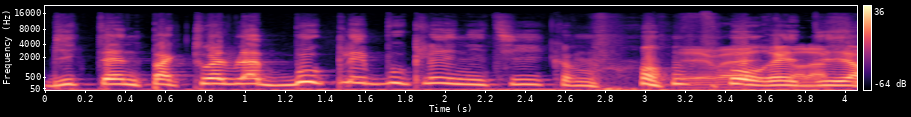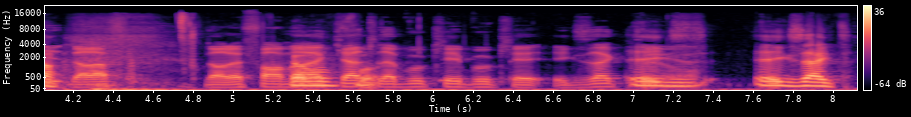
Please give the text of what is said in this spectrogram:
Big Ten Pac-12, la boucle est bouclée, Niti, comme on pourrait dire. dans, le format 4, la boucle est bouclée, exactement. Exact.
